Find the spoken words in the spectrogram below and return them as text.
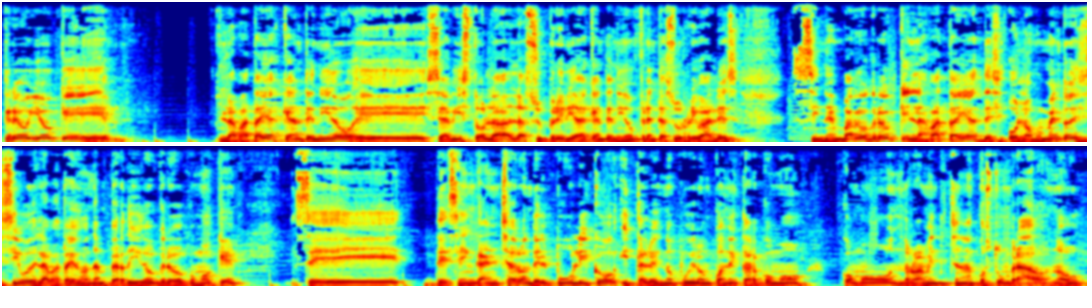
Creo yo que las batallas que han tenido, eh, se ha visto la, la superioridad que han tenido frente a sus rivales sin embargo, creo que en las batallas o en los momentos decisivos de las batallas donde han perdido, creo como que se desengancharon del público y tal vez no pudieron conectar como, como normalmente están acostumbrados, ¿no?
